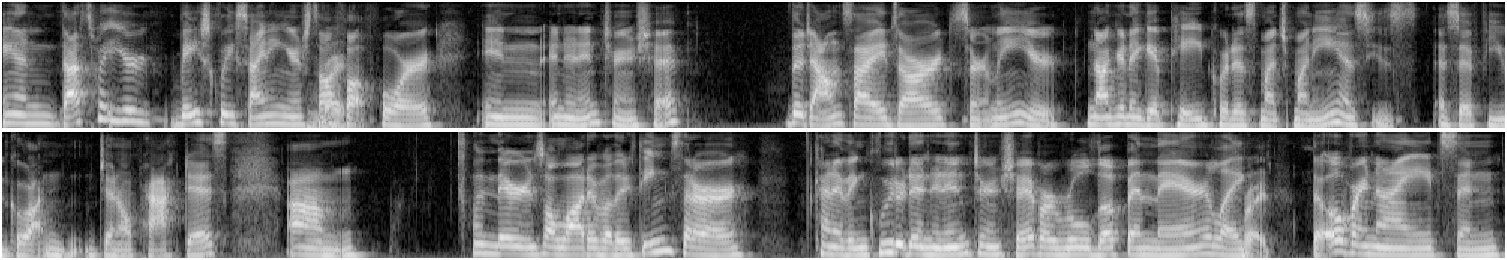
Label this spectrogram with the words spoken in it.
And that's what you're basically signing yourself right. up for in in an internship. The downsides are certainly you're not going to get paid quite as much money as as if you go out in general practice. Um, and there's a lot of other things that are kind of included in an internship are rolled up in there, like right. the overnights and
